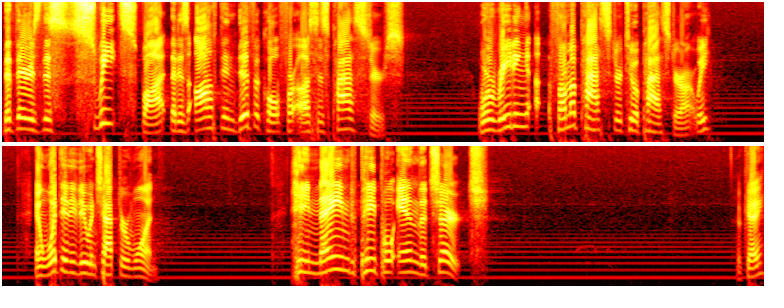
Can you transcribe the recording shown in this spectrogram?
that there is this sweet spot that is often difficult for us as pastors. We're reading from a pastor to a pastor, aren't we? And what did he do in chapter 1? He named people in the church. Okay?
